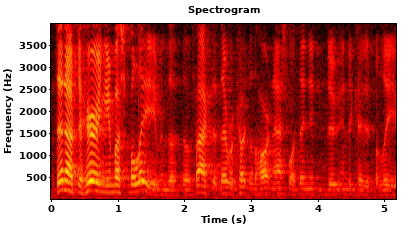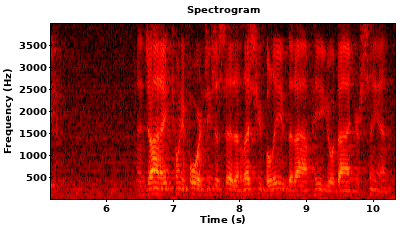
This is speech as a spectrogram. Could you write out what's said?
But then after hearing, you must believe. And the, the fact that they were cut to the heart and asked what they needed to do indicated belief. In John 8, 24, Jesus said, unless you believe that I am he, you'll die in your sins.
